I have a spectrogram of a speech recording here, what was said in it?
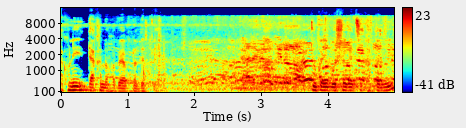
এখনই দেখানো হবে আপনাদেরকে। টুকাই বসে গেছে খাতা নিয়ে।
